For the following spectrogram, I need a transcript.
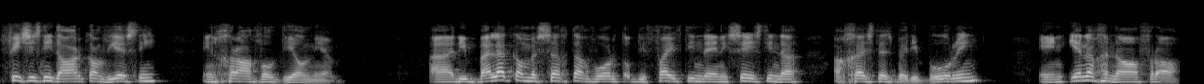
fisies nie daar kan wees nie en graag wil deelneem. Uh die bulle kan besigtig word op die 15de en die 16de Augustus by die Boering en enige navraag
